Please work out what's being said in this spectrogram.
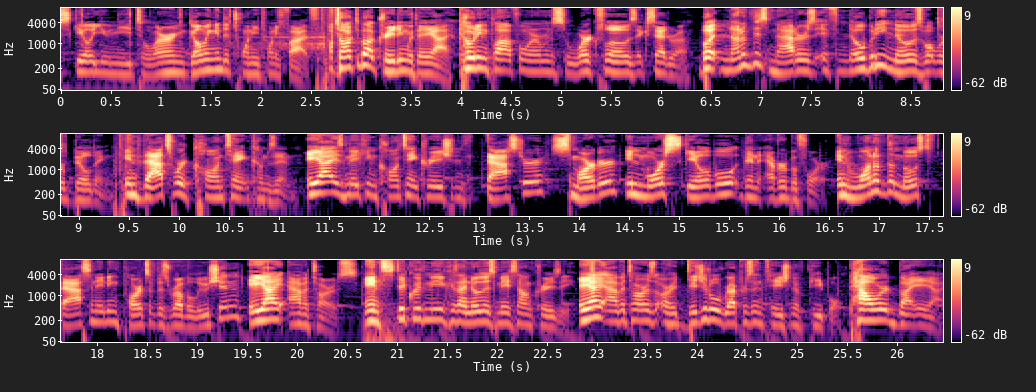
skill you need to learn going into 2025. I talked about creating with AI, coding platforms, workflows, etc. But none of this matters if nobody knows what we're building. And that's where content comes in. AI is making content creation faster, smarter, and more scalable than ever before. And one of the most fascinating parts of this revolution, AI avatars. And stick with me because I know this may sound crazy. AI avatars are a digital representation of people powered by AI.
